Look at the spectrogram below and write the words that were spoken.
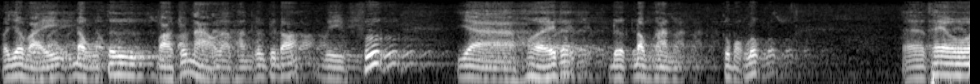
Và do vậy, đầu tư vào chỗ nào là thành công chỗ đó, vì phước và huệ đó được đồng hành cùng một lúc à, theo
